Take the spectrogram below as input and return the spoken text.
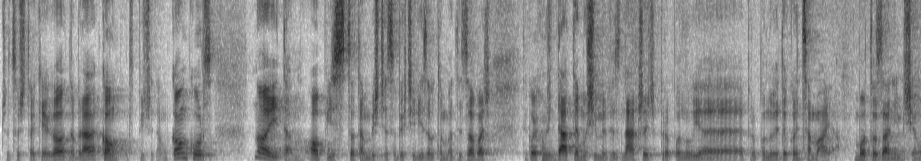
czy coś takiego, dobra, konkurs, piszcie tam konkurs, no i tam opis, co tam byście sobie chcieli zautomatyzować, tylko jakąś datę musimy wyznaczyć, proponuję, proponuję do końca maja, bo to zanim się,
